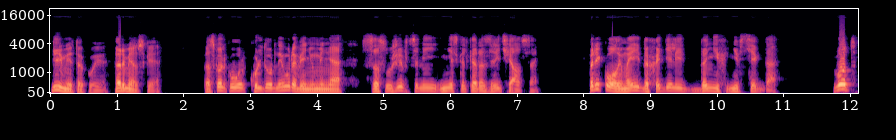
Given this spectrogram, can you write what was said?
Имя такое, армянское. Поскольку культурный уровень у меня с сослуживцами несколько различался, Приколы мои доходили до них не всегда. Вот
